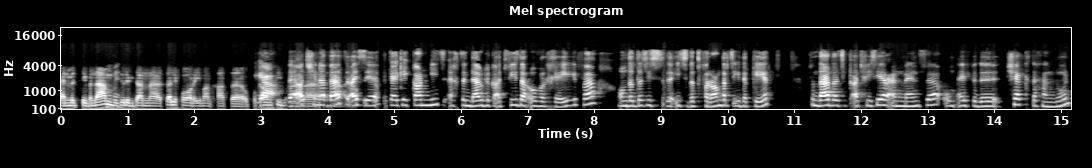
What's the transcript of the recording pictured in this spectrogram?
En met, met name bedoel ik dan, uh, stel je voor, iemand gaat uh, op vakantie. Ja, als je naar buiten, als je, kijk, ik kan niet echt een duidelijke advies daarover geven, omdat dat is uh, iets dat verandert iedere keer. Vandaar dat ik adviseer aan mensen om even de check te gaan doen.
